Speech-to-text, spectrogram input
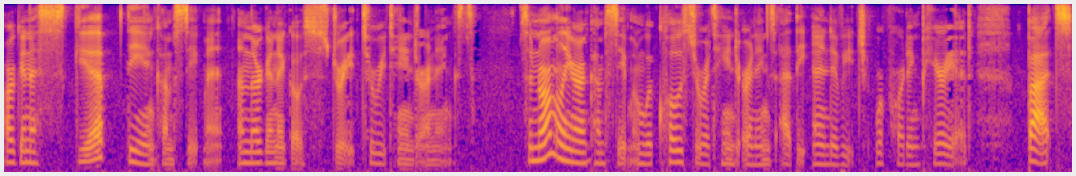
are going to skip the income statement and they're going to go straight to retained earnings. So normally your income statement would close to retained earnings at the end of each reporting period. But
